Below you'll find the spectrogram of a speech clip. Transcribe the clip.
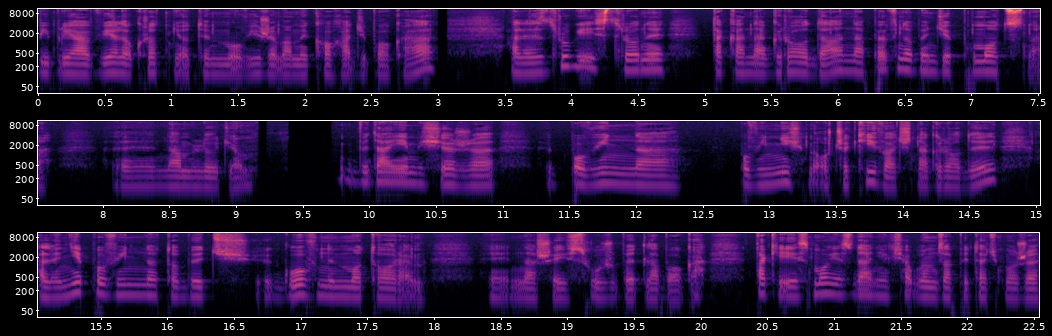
Biblia wielokrotnie o tym mówi, że mamy kochać Boga, ale z drugiej strony taka nagroda na pewno będzie pomocna y, nam ludziom. Wydaje mi się, że powinna powinniśmy oczekiwać nagrody, ale nie powinno to być głównym motorem y, naszej służby dla Boga. Takie jest moje zdanie. Chciałbym zapytać, może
